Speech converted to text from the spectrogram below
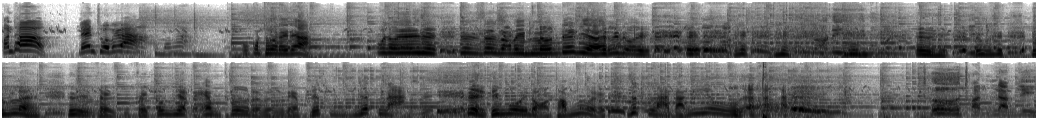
Con thơ Lên chùa với bà. Ô, con thơ đây đấy à ôi trời sao dạo này lớn thế nhỉ? Ôi nó đi ừ, đúng đúng là ừ, phải phải công nhận em thơ là đẹp nhất nhất rồi. Để cái môi đỏ thắm rồi rất là đáng yêu. Thơ thần làm gì?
